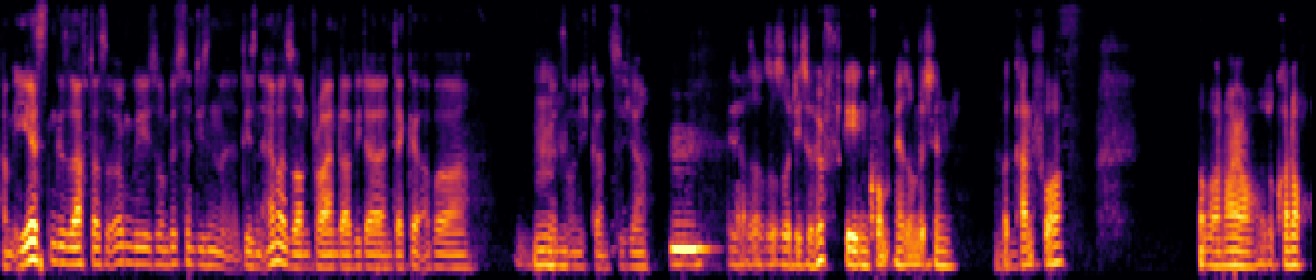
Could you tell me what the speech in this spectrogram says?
am ehesten gesagt, dass irgendwie so ein bisschen diesen, diesen Amazon Prime da wieder entdecke, aber bin jetzt mhm. auch nicht ganz sicher. Mhm. Ja, so, so, so diese Hüftgegend kommt mir so ein bisschen mhm. bekannt vor. Aber naja, also kann auch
